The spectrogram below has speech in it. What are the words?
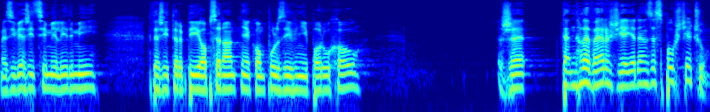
mezi věřícími lidmi, kteří trpí obsedantně kompulzivní poruchou, že tenhle verš je jeden ze spouštěčů.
